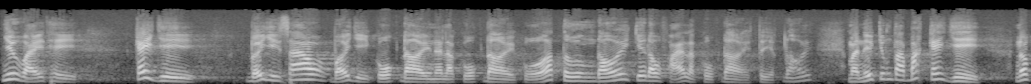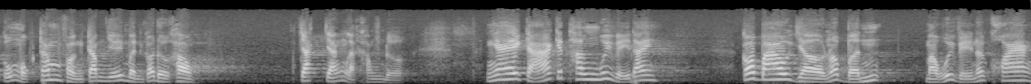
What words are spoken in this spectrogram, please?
Như vậy thì cái gì, bởi vì sao? Bởi vì cuộc đời này là cuộc đời của tương đối, chứ đâu phải là cuộc đời tuyệt đối. Mà nếu chúng ta bắt cái gì, nó cũng một trăm phần trăm với mình có được không? Chắc chắn là không được. Ngay cả cái thân quý vị đây, có bao giờ nó bệnh mà quý vị nói khoan?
